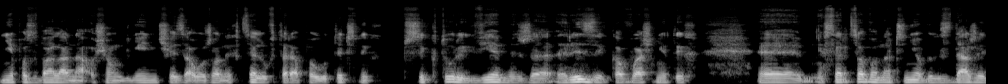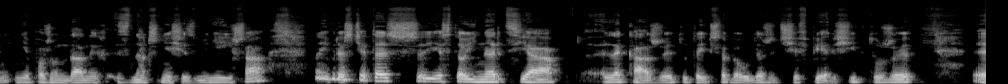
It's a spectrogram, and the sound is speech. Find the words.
nie pozwala na osiągnięcie założonych celów terapeutycznych, przy których wiemy, że ryzyko właśnie tych e, sercowo-naczyniowych zdarzeń niepożądanych znacznie się zmniejsza. No i wreszcie też jest to inercja lekarzy, tutaj trzeba uderzyć się w piersi, którzy e,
